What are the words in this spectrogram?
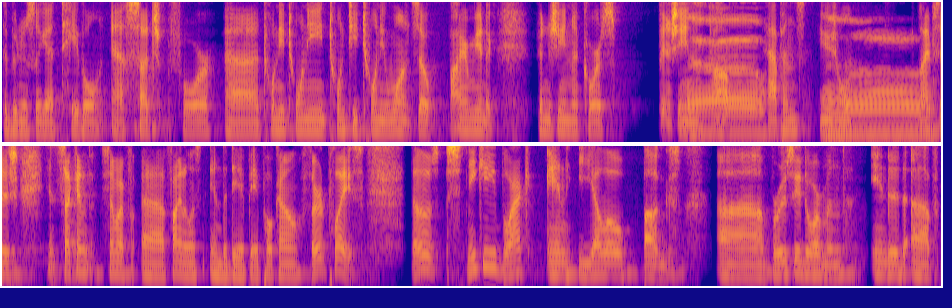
the Bundesliga table as such for uh, 2020 2021. So Bayern Munich finishing, of course, finishing top happens usual. Leipzig in second, semi-finalist uh, in the DFB Pokal. Third place, those sneaky black and yellow bugs. Uh, Borussia Dortmund ended up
